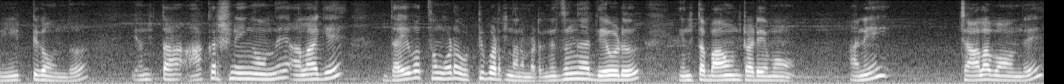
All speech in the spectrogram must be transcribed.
నీట్గా ఉందో ఎంత ఆకర్షణీయంగా ఉంది. అలాగే దైవత్వం కూడా ఉట్టిపడుతుంది అనమాట నిజంగా దేవుడు ఇంత బాగుంటాడేమో అని చాలా బాగుంది.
